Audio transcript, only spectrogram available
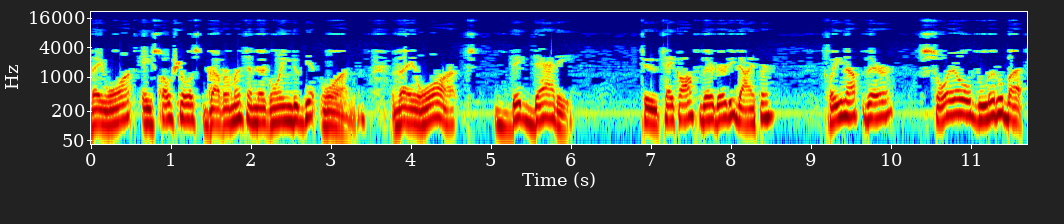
They want a socialist government, and they're going to get one. They want Big Daddy to take off their dirty diaper, clean up their soiled little butt,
